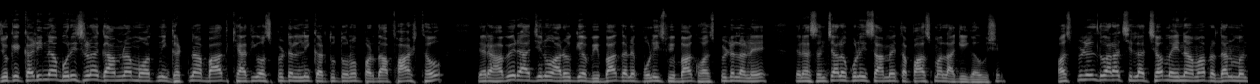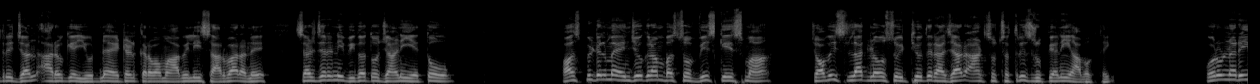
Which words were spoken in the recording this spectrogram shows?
જો કે કડીના બોરીસણા ગામના મોતની ઘટના બાદ ખ્યાતિ હોસ્પિટલની કરતૂતોનો પર્દાફાશ થયો. ત્યારે હવે રાજ્યનું આરોગ્ય વિભાગ અને પોલીસ વિભાગ હોસ્પિટલ અને તેના સંચાલકોની સામે તપાસમાં લાગી ગયું છે. હોસ્પિટલ દ્વારા છેલ્લા છ મહિનામાં પ્રધાનમંત્રી જન આરોગ્ય યોજના હેઠળ કરવામાં આવેલી સારવાર અને સર્જરીની વિગતો જાણીએ તો હોસ્પિટલમાં એન્જિયોગ્રામ બસો વીસ કેસમાં ચોવીસ લાખ નવસો ઇઠ્યોતેર હજાર આઠસો છત્રીસ રૂપિયાની આવક થઈ. કોરોનરી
